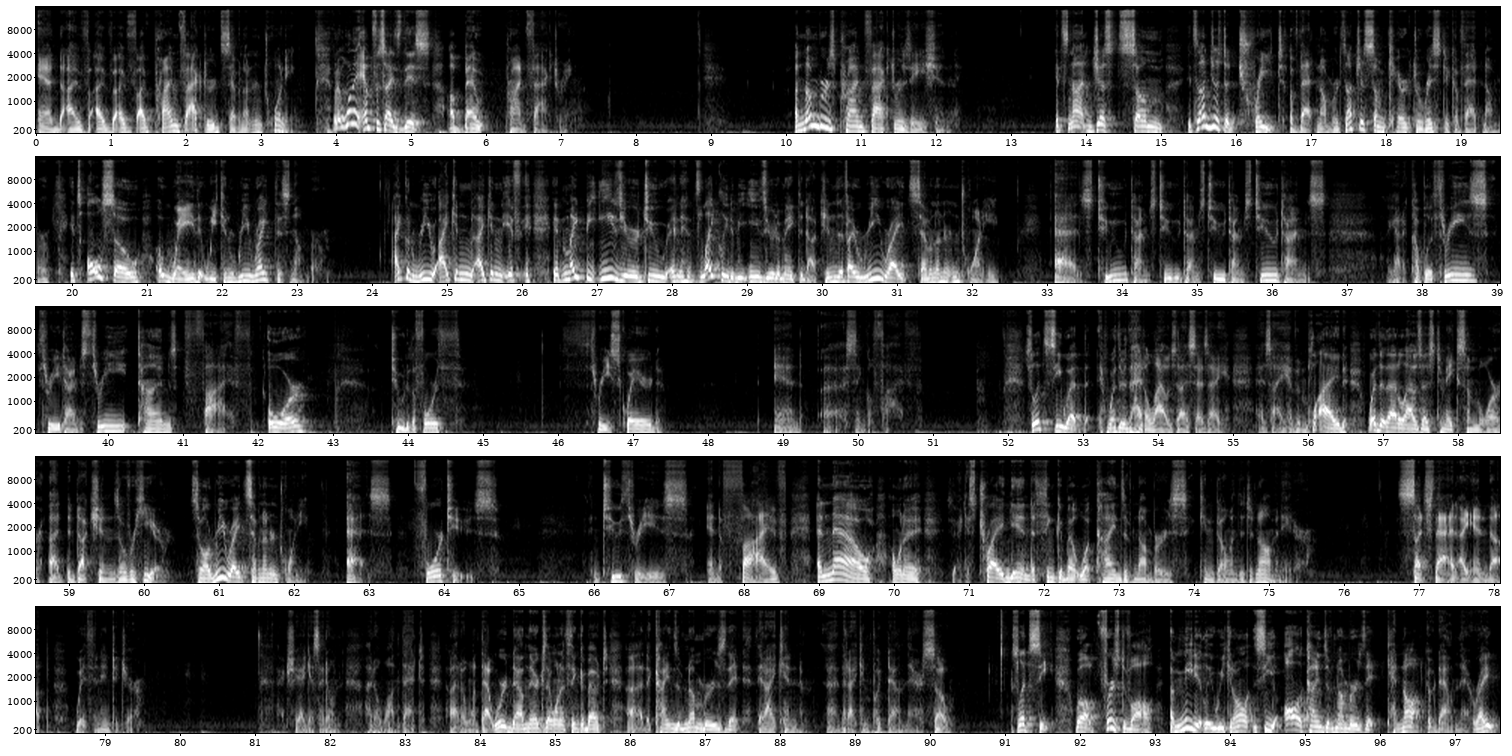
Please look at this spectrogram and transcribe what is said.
And I've, I've, I've, I've prime factored 720. But I want to emphasize this about prime factoring. A number's prime factorization it's not just some it's not just a trait of that number. It's not just some characteristic of that number. It's also a way that we can rewrite this number. I could re i can i can if it might be easier to and it's likely to be easier to make deductions if i rewrite 720 as 2 times 2 times 2 times 2 times I got a couple of threes, 3 times 3 times 5. Or 2 to the fourth, 3 squared, and a single 5. So let's see what whether that allows us, as I as I have implied, whether that allows us to make some more uh, deductions over here. So I'll rewrite 720 as four twos and two threes and a 5. And now I want to, I guess, try again to think about what kinds of numbers can go in the denominator such that I end up with an integer. Actually, I guess I don't. I don't want that. I don't want that word down there because I want to think about uh, the kinds of numbers that that I can uh, that I can put down there. So so let's see. Well, first of all, immediately we can all see all kinds of numbers that cannot go down there, right?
